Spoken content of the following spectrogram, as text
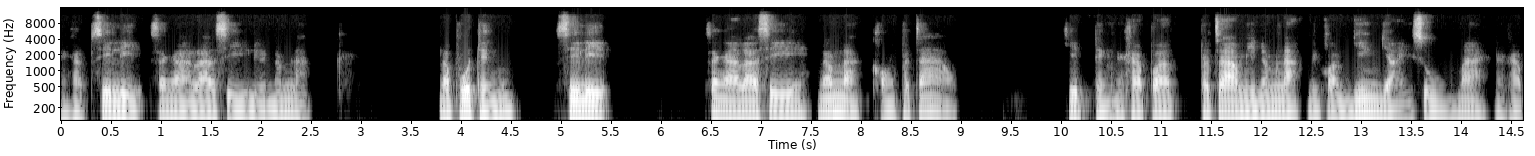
นะครับสิริสง่าราศีหรือน้ำหนัก เราพูดถึงสิริสง่าราศีน้ำหนักของพระเจ้า คิดถึงนะครับว่าพระเจ้ามีน้ำหนักมีความยิ่งใหญ่สูงมากนะครับ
